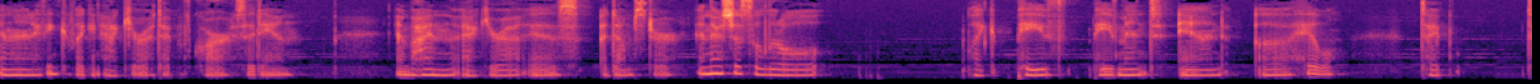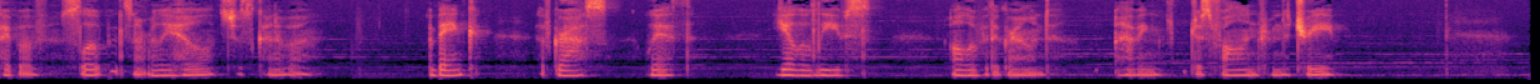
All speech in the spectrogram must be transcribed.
And then I think of like an Acura type of car, sedan. And behind the Acura is a dumpster. And there's just a little like pave pavement and a hill type type of slope. It's not really a hill, it's just kind of a a bank of grass with yellow leaves all over the ground, having just fallen from the tree.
